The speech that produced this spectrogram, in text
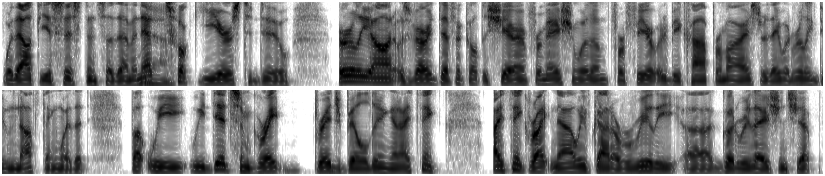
without the assistance of them. And that yeah. took years to do. Early on, it was very difficult to share information with them for fear it would be compromised or they would really do nothing with it. But we we did some great bridge building, and I think I think right now we've got a really uh, good relationship,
